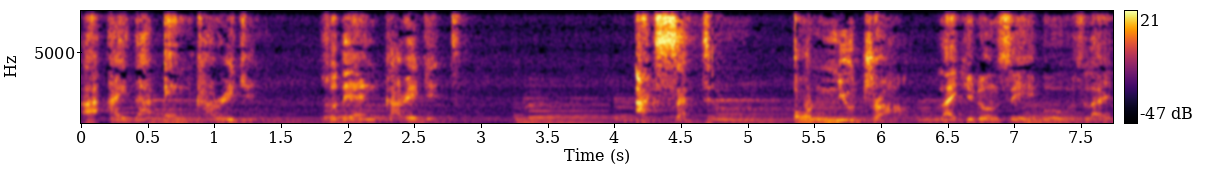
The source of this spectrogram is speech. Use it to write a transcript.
are either encouraging, so they encourage it, accepting, or neutral. Like you don't say, oh, it's like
